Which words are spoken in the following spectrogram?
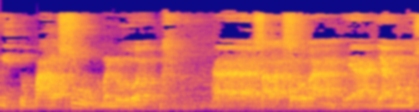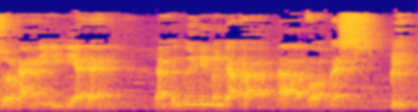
itu palsu menurut uh, salah seorang ya yang mengusulkan di India dan dan tentu ini mendapat uh, protes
